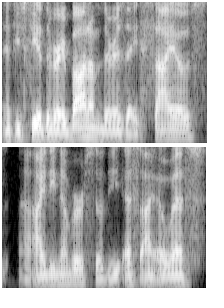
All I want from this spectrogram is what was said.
And if you see at the very bottom, there is a SIOS uh, ID number, so the SIOS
